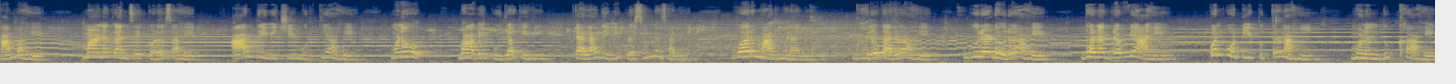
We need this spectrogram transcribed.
खांब आहेत. माणकांचे कळस आहेत. आत देवीची मूर्ती आहे. म्हणून भावे पूजा केली. त्याला देवी प्रसन्न झाली. वर माग म्हणाली घरदारं आहेत गुरढोरं आहेत धनद्रव्य आहे पण पोटी पुत्र नाही म्हणून दुःख आहे.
